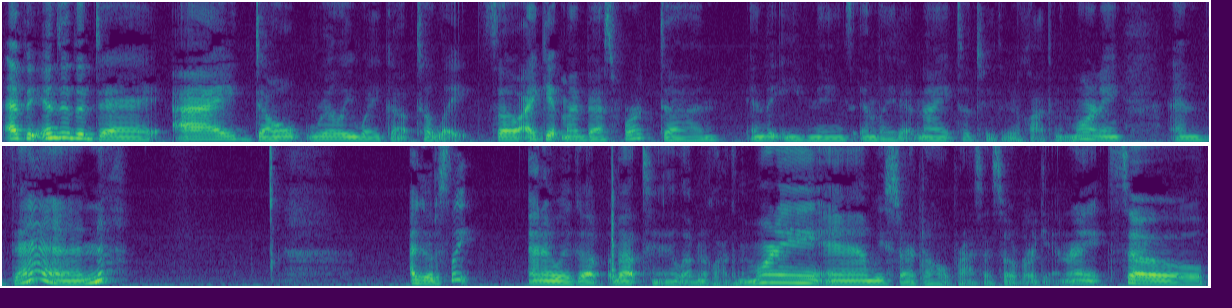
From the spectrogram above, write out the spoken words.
at the end of the day, I don't really wake up till late. So I get my best work done in the evenings and late at night till two, three o'clock in the morning. And then I go to sleep and I wake up about 10, 11 o'clock in the morning and we start the whole process over again, right? So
